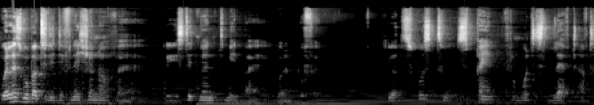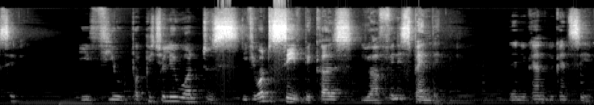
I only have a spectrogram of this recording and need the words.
Well, let's go back to the definition of uh, the statement made by Warren Buffett. You're supposed to spend from what is left after saving. If you perpetually want to, if you want to save because you have finished spending, then you can't you can't save.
